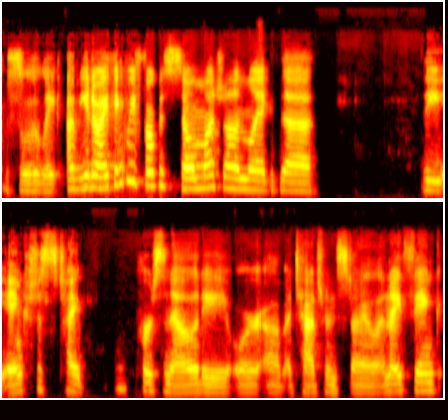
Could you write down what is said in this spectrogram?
Absolutely. Um, you know, I think we focus so much on like the the anxious type personality or um, attachment style. And i think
